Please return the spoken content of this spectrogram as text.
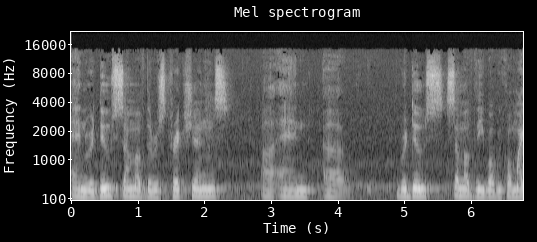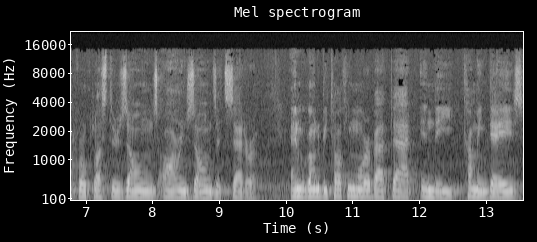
and reduce some of the restrictions uh, and uh, reduce some of the what we call microcluster zones, orange zones, etc. And we're going to be talking more about that in the coming days.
